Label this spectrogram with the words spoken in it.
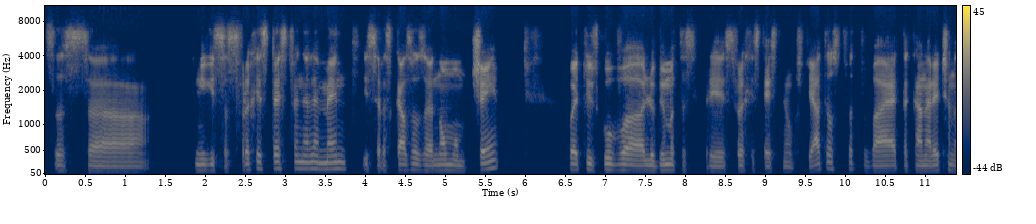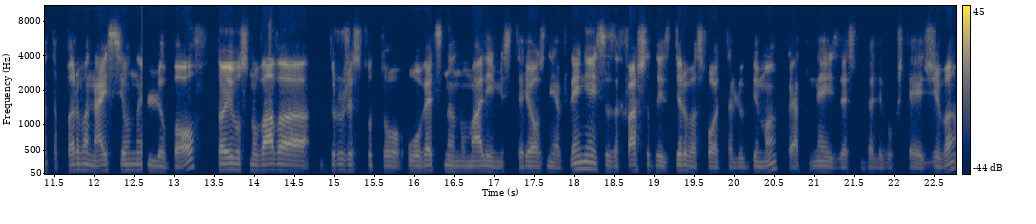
с а, книги с свръхестествен елемент и се разказва за едно момче, което изгубва любимата си при свръхестествени обстоятелства. Това е така наречената първа най-силна любов. Той основава дружеството ловец на аномалии и мистериозни явления и се захваща да издирва своята любима, която не е известно дали въобще е жива.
